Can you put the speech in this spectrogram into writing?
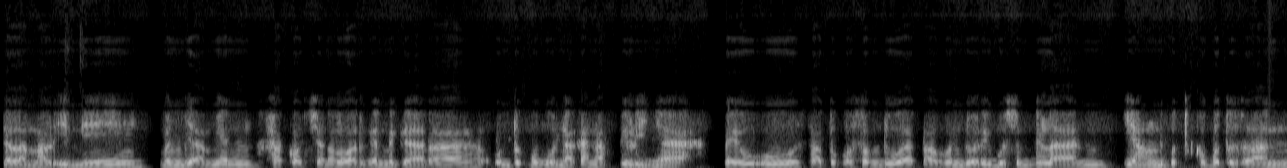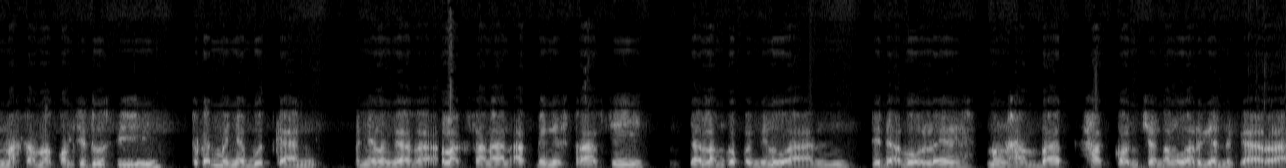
Dalam hal ini, menjamin hak konstitusional warga negara untuk menggunakan hak pilihnya. PUU 102 tahun 2009 yang keputusan Mahkamah Konstitusi itu kan menyebutkan penyelenggara pelaksanaan administrasi dalam kepemiluan tidak boleh menghambat hak konstitusional warga negara.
